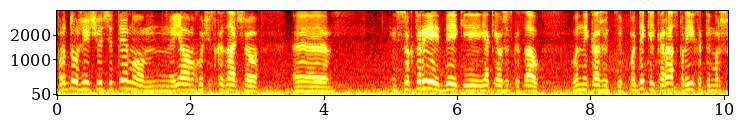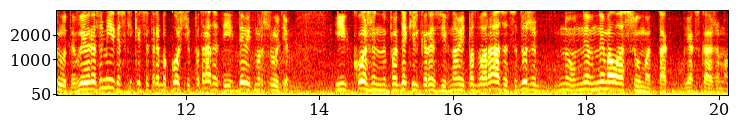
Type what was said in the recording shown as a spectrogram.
продовжуючи цю тему, я вам хочу сказати, що е, інструктори, деякі, як я вже сказав, вони кажуть по декілька разів проїхати маршрути. Ви розумієте, скільки це треба коштів потратити? Їх 9 маршрутів. І кожен по декілька разів, навіть по два рази, це дуже ну, не- немала сума, так як скажемо.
